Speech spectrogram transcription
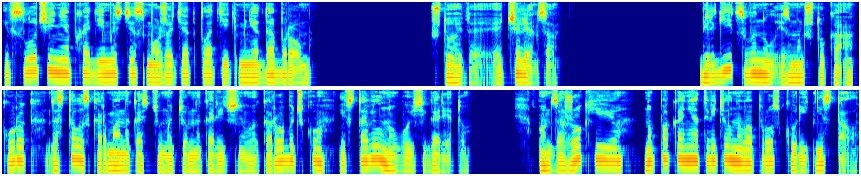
и в случае необходимости сможете отплатить мне добром». «Что это, Эчеленца?» Бельгиец вынул из мундштука окурок, достал из кармана костюма темно-коричневую коробочку и вставил новую сигарету. Он зажег ее, но пока не ответил на вопрос, курить не стал.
